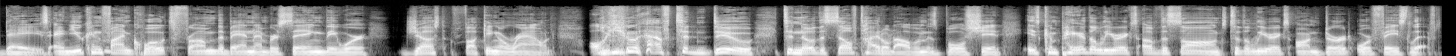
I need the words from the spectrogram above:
days, and you can find quotes from the band members saying they were just fucking around. All you have to do to know the self titled album is bullshit is compare the lyrics of the songs to the lyrics on Dirt or Facelift.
